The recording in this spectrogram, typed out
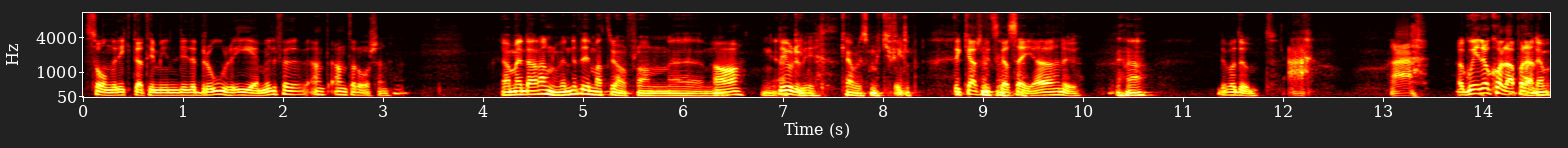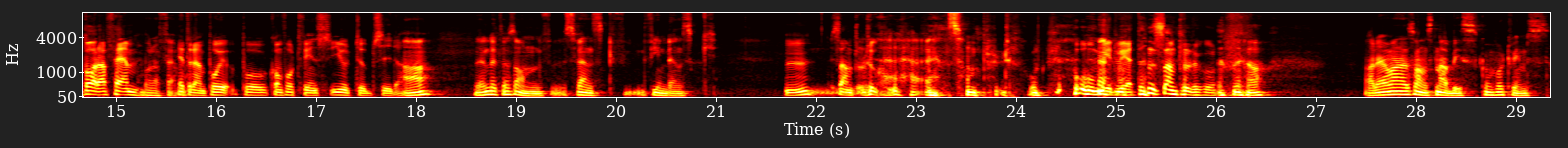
sång riktad till min lille bror Emil för ett antal år sedan. Ja, men där använder vi material från... Eh, Ja, det gjorde vi. Kaurismäki-film. Det kanske vi inte ska säga nu. Ja, Det var dumt. Ah. Ah. Jag går in och kolla på Ja, den. den- Bara fem, Bara fem. heter den på, på Komfortfilms YouTube-sida. ja, det är en liten sån svensk-finländsk Mm. Samproduktion. samproduktion. Omedveten samproduktion. Ja. Ja, det var en sån snabbis, komfortfilms.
